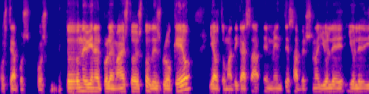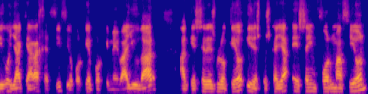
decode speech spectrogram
hostia, pues, pues ¿de dónde viene el problema? Esto, esto, desbloqueo y automáticamente esa persona yo le, yo le digo ya que haga ejercicio. ¿Por qué? Porque me va a ayudar a que se desbloqueo y después que haya esa información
